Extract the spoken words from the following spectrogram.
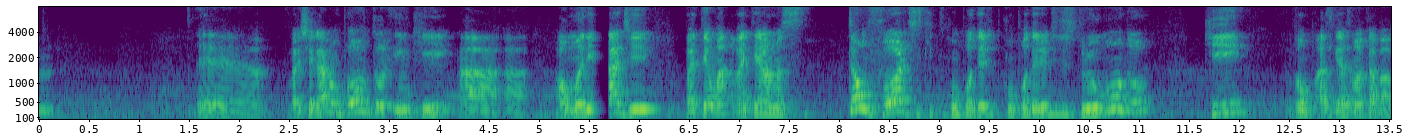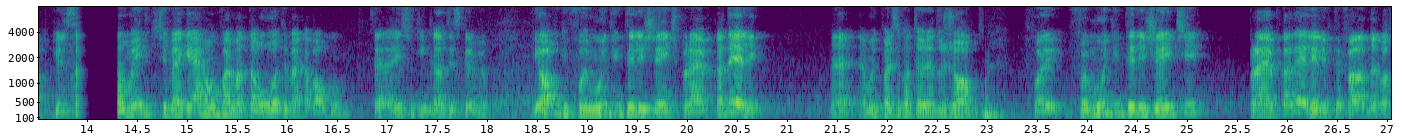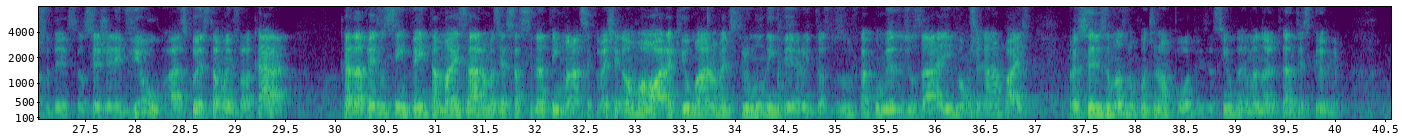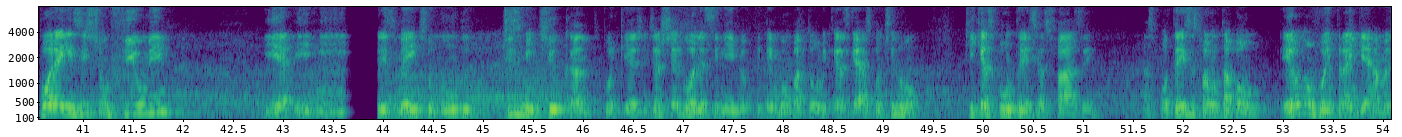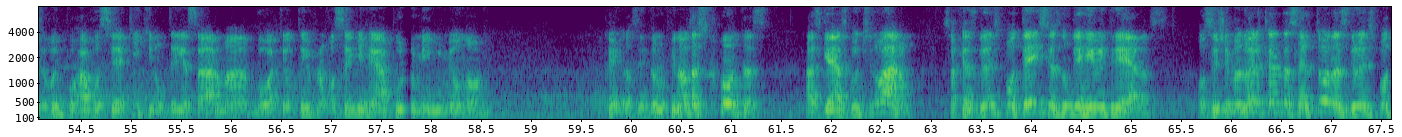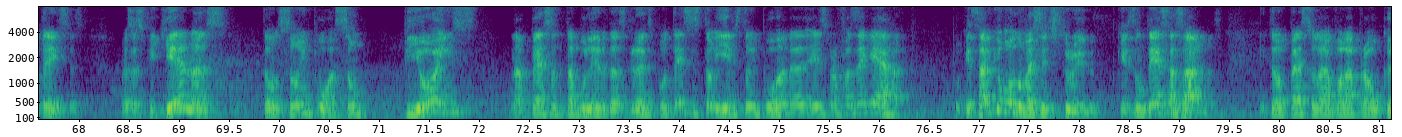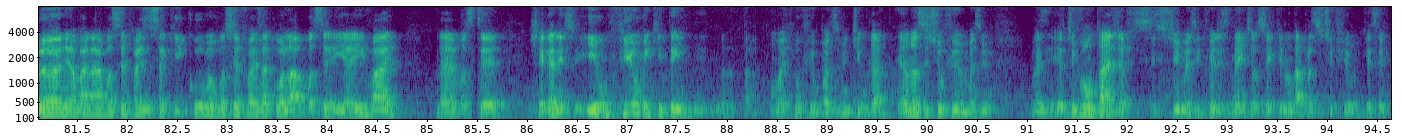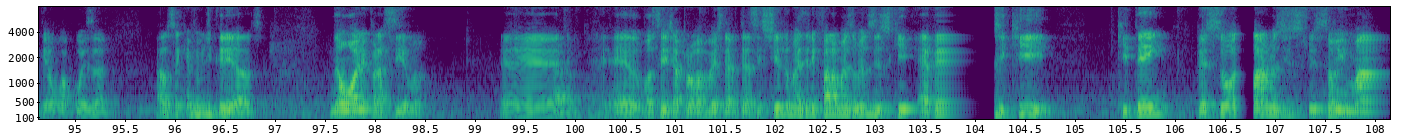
é, vai chegar num ponto em que a, a, a humanidade vai ter, uma, vai ter armas tão fortes que com poder com poderio de destruir o mundo que vão, as guerras vão acabar. Porque eles no momento que tiver guerra um vai matar o outro e vai acabar o mundo. É isso que Kant escreveu. E óbvio que foi muito inteligente para a época dele né? É muito parecido com a teoria dos jogos. Foi foi muito inteligente para a época dele ele ter falado um negócio desse. Ou seja ele viu as coisas estavam e falou cara cada vez você inventa mais armas e assassinato em massa, que vai chegar uma hora que uma arma vai destruir o mundo inteiro, então as pessoas vão ficar com medo de usar e vamos chegar na paz. Mas os seres humanos vão continuar podres, assim o Emmanuel Kant escreveu. Porém, existe um filme e, e, e infelizmente o mundo desmentiu Kant, porque a gente já chegou nesse nível que tem bomba atômica e as guerras continuam. O que, que as potências fazem? As potências falam, tá bom, eu não vou entrar em guerra, mas eu vou empurrar você aqui que não tem essa arma boa que eu tenho para você guerrear por mim, em meu nome. Ok? Então, no final das contas, as guerras continuaram. Só que as grandes potências não guerreiam entre elas. Ou seja, Emmanuel Kant acertou nas grandes potências. Mas as pequenas então, são, empurra, são peões na peça do tabuleiro das grandes potências e eles estão empurrando eles para fazer guerra. Porque sabe que o mundo vai ser destruído, porque eles não têm essas armas. Então eu peço lá, eu vou lá para a Ucrânia, vai lá, você faz isso aqui. Cuba, você faz acolá. Você e aí vai, né? Você chega nisso. E um filme que tem, tá, como é que um filme pode desmentir encanto? Eu não assisti o filme, mas, mas eu tive vontade de assistir, mas infelizmente eu sei que não dá para assistir filme porque sempre tem alguma coisa. A não ser que é filme de criança. Não olhe para cima. É, é, você já provavelmente deve ter assistido, mas ele fala mais ou menos isso, que é verdade que, que tem pessoas com armas de destruição em mão,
